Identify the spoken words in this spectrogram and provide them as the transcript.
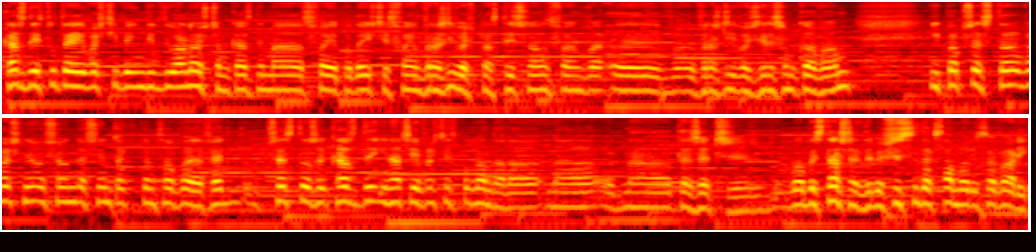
Każdy jest tutaj właściwie indywidualnością, każdy ma swoje podejście, swoją wrażliwość plastyczną, swoją w- wrażliwość rysunkową i poprzez to właśnie osiąga się taki końcowy efekt, przez to, że każdy inaczej właśnie spogląda na, na, na te rzeczy. Byłoby straszne, gdyby wszyscy tak samo rysowali.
